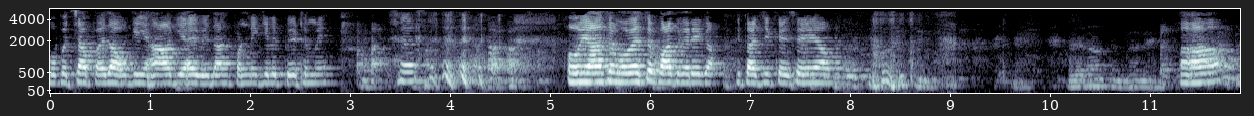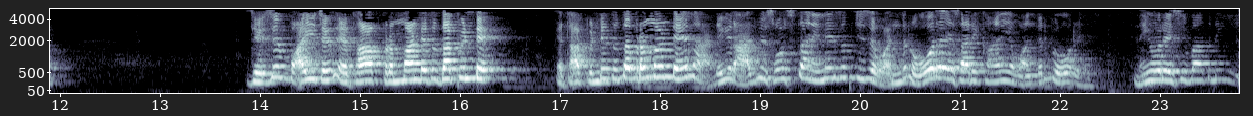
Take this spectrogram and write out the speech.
वो बच्चा पैदा होके यहाँ आ गया है वेदांत पढ़ने के लिए पेट में। वो यहाँ से मोबाइल से बात करेगा पिताजी कैसे हैं आप? हाँ। जैसे भाई यथा ब्रह्मांड है तथा पिंडे। यथा पिंडे तथा ब्रह्मांड है ना। लेकिन आदमी सोचता नहीं नहीं सब चीज़ें अंदर हो रहे सारी कहानियाँ अंदर भी हो रहे हैं। नहीं हो रही ऐसी बात नहीं है।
